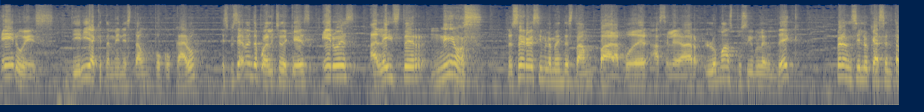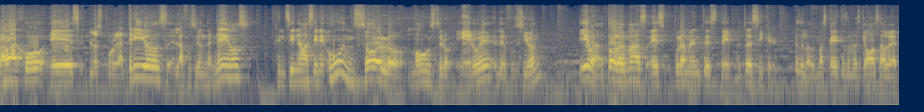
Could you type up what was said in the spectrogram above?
héroes. Diría que también está un poco caro. Especialmente por el hecho de que es héroes Aleister Neos. Los héroes simplemente están para poder acelerar lo más posible el deck. Pero en sí lo que hace el trabajo es los purgatrios, la fusión de Neos, en sí nada más tiene un solo monstruo héroe de fusión. Y bueno, todo lo demás es puramente staple. Entonces sí, que es de los más caritos de los que vamos a ver.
